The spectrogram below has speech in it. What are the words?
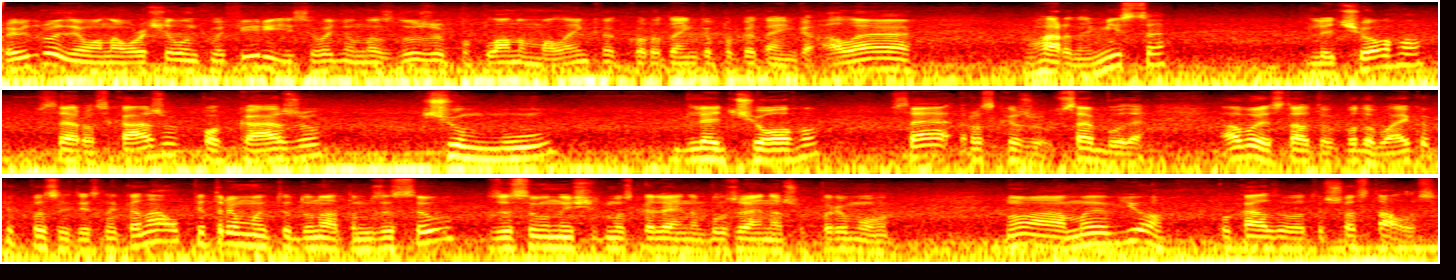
Привіт, друзі! Вона в Рочілинг в ефірі, і сьогодні у нас дуже по плану маленька, коротенька, покатенька. Але гарне місце. Для чого? Все розкажу, покажу. Чому, для чого, все розкажу, все буде. А ви ставте вподобайку, підписуйтесь на канал, підтримуйте донатом ЗСУ. ЗСУ нищить москаля і наближає нашу перемогу. Ну а ми в Йо показувати, що сталося.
